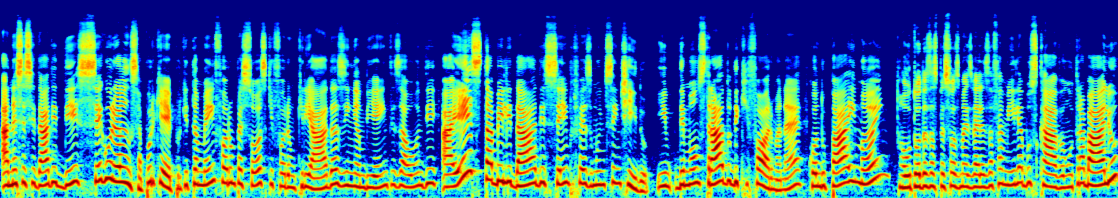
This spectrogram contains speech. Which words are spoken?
a necessidade de segurança. Por quê? Porque também foram pessoas que foram criadas em ambientes onde a estabilidade sempre fez muito sentido. E demonstrado de que forma, né? Quando pai e mãe ou todas as pessoas mais velhas da família buscavam o trabalho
